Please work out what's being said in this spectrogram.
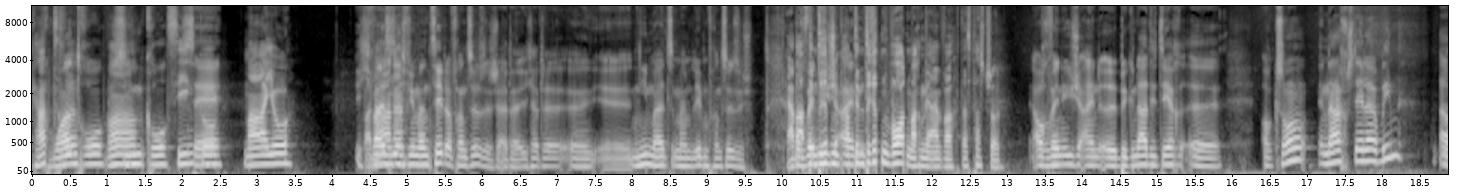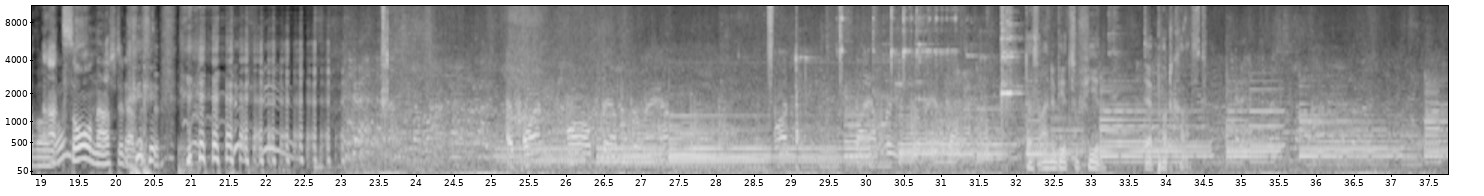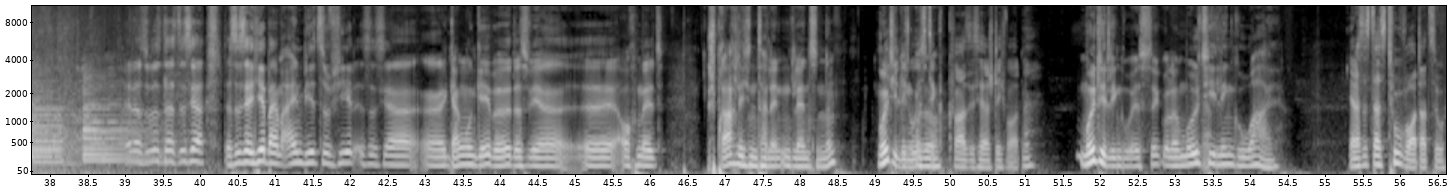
Quatre, Quattro, Vingt, Cinco, Cinco. Mario. Ich Banane. weiß nicht, wie man zählt auf Französisch, Alter. Ich hatte äh, äh, niemals in meinem Leben Französisch. Ja, aber ab dem, dritten, ab ein- dem dritten Wort machen wir einfach. Das passt schon. Auch wenn ich ein äh, begnadeter äh, Accent-Nachsteller bin. Aber Accent-Nachsteller bist du. It's one small step for man, one Das eine Bier zu viel. Der Podcast. Ja, das, ist, das, ist ja, das ist ja hier beim ein Bier zu viel, ist es ja äh, gang und gäbe, dass wir äh, auch mit sprachlichen Talenten glänzen. Ne? Multilinguistik Also- quasi ist ja das Stichwort, ne? Multilinguistik oder multilingual. Ja, das ist das Tu-Wort dazu.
